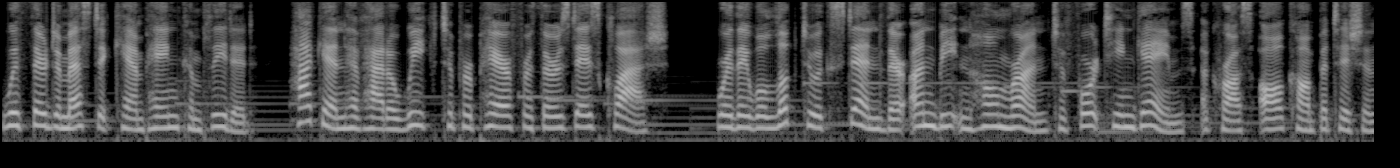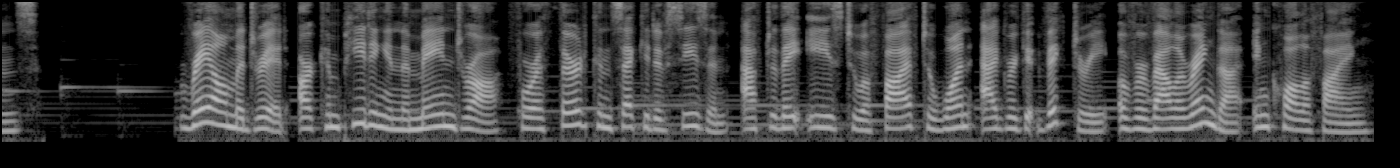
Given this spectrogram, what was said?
With their domestic campaign completed, Häcken have had a week to prepare for Thursday's clash, where they will look to extend their unbeaten home run to 14 games across all competitions. Real Madrid are competing in the main draw for a third consecutive season after they eased to a 5-1 aggregate victory over Vålerenga in qualifying.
